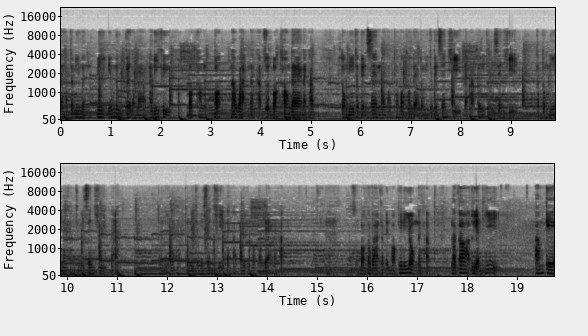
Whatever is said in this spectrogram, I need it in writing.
นะครับจะมีเหมือนมีอีกนิ้วนึงเกินออกมา อันนี้คือบล็อกทองบล็อกนวะนะครับ ส่วนบล็อกทองแดงนะครับ ตรงนี้จะเป็นเส้นนะครับ ถ้าบล็อกทองแดงตรงนี้จะเป็นเส้นขีดนะครับ ตรงนี้จะมีเส้นขีดกับตรงนี้นะครับจะมีเส้นขีดนะตรงนี้นะครับตรงนี้จะมีเส้นขีดนะครับนี่คือบล็อกทองแดงนะครับส่วนบล็อกนวะจะเป็นบล็อกที่นิยมนะครับ แล้วก็เหรียญที่ปั๊มเก๊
